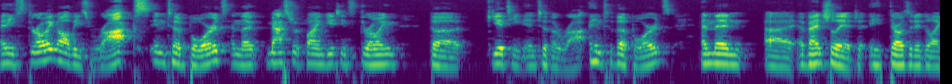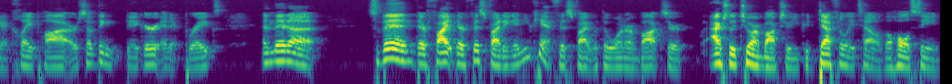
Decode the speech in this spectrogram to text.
and he's throwing all these rocks into boards, and the master of the flying guillotine's throwing the guillotine into the rock into the boards, and then uh, eventually it, he throws it into like a clay pot or something bigger, and it breaks, and then uh So then they're fight, they're fist fighting, and you can't fist fight with the one arm boxer. Actually, two arm boxer. You could definitely tell the whole scene.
